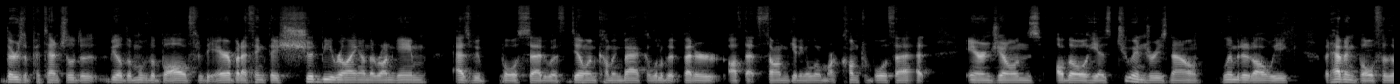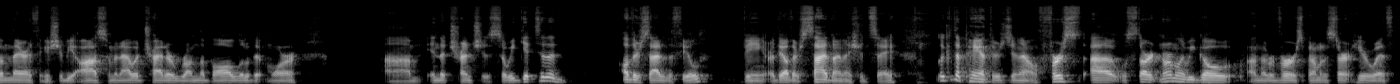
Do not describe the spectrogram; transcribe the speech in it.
there's a potential to be able to move the ball through the air, but I think they should be relying on the run game, as we both said, with Dillon coming back a little bit better off that thumb, getting a little more comfortable with that. Aaron Jones, although he has two injuries now, limited all week, but having both of them there, I think it should be awesome. And I would try to run the ball a little bit more um, in the trenches. So we get to the other side of the field, being or the other sideline, I should say. Look at the Panthers, Janelle. First, uh, we'll start. Normally we go on the reverse, but I'm going to start here with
